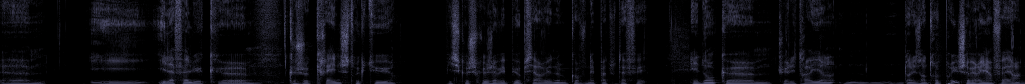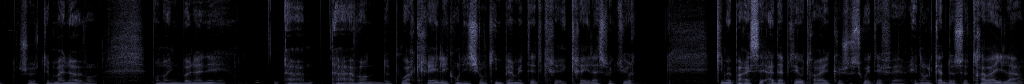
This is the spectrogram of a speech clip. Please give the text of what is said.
euh, il, a fallu que, que je crée une structure, puisque ce que j'avais pu observer ne me convenait pas tout à fait. Et donc, euh, je suis allé travailler dans les entreprises, je savais rien faire, hein. j'étais manœuvre pendant une bonne année, avant de pouvoir créer les conditions qui me permettaient de créer, la structure qui me paraissait adaptée au travail que je souhaitais faire. Et dans le cadre de ce travail-là,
